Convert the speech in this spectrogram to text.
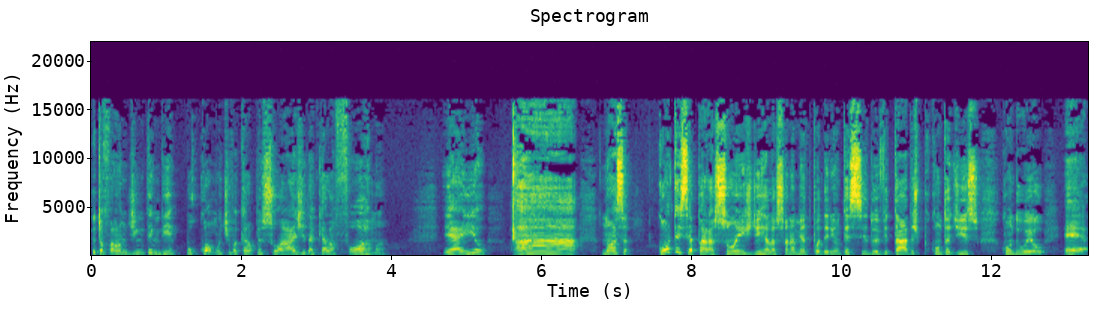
Eu tô falando de entender por qual motivo aquela pessoa age daquela forma. E aí eu. Ah! Nossa! Quantas separações de relacionamento poderiam ter sido evitadas por conta disso? Quando eu é,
